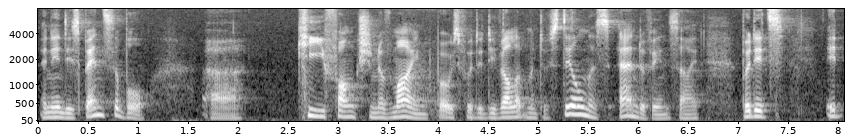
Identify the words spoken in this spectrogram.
an indispensable uh, key function of mind, both for the development of stillness and of insight, but it's it,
